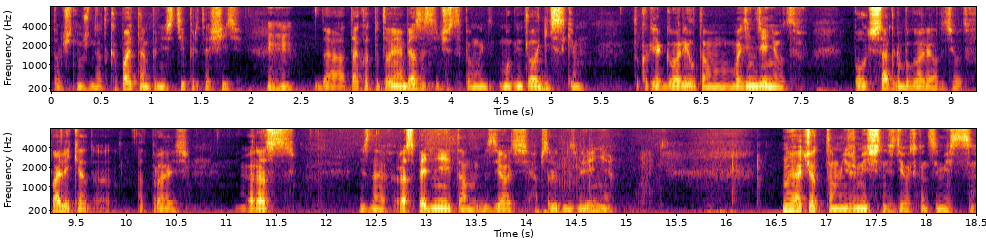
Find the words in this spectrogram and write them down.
там что-то нужно откопать, там принести, притащить. Мгм. Да, а так вот по твоим обязанностям, чисто по маг- магнитологическим, то, как я говорил, там в один день вот полчаса, грубо говоря, вот эти вот файлики от- отправить. Раз, не знаю, раз в пять дней там сделать абсолютное измерение. Ну и отчет там ежемесячно сделать в конце месяца.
